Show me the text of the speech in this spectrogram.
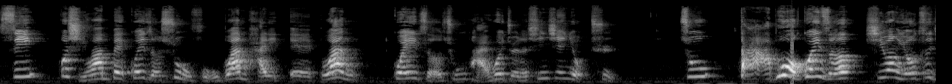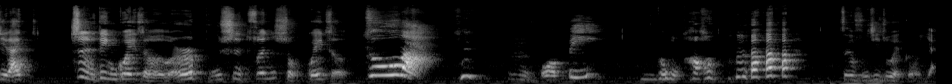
；C. 不喜欢被规则束缚，不按牌理，诶，不按规则出牌会觉得新鲜有趣。猪打破规则，希望由自己来制定规则，而不是遵守规则。猪吧，嗯，我 B。好，这个福气猪也跟我一样。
